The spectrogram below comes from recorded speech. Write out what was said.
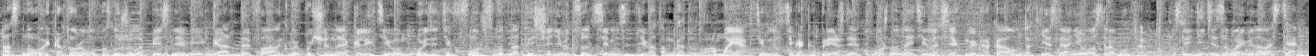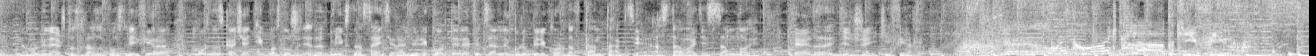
Основой которого послужила песня We Got the Funk, выпущенная коллективом Positive Force в 1979 году. А мои активности, как и прежде, можно найти на всех моих аккаунтах, если они у вас работают. Следите за моими новостями. Напоминаю, что сразу после эфира можно скачать и послушать этот микс на сайте Радио Рекорд или официальной группе Рекорда ВКонтакте. Оставайтесь со мной. Это диджей Кефир. Record Club. Кефир.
